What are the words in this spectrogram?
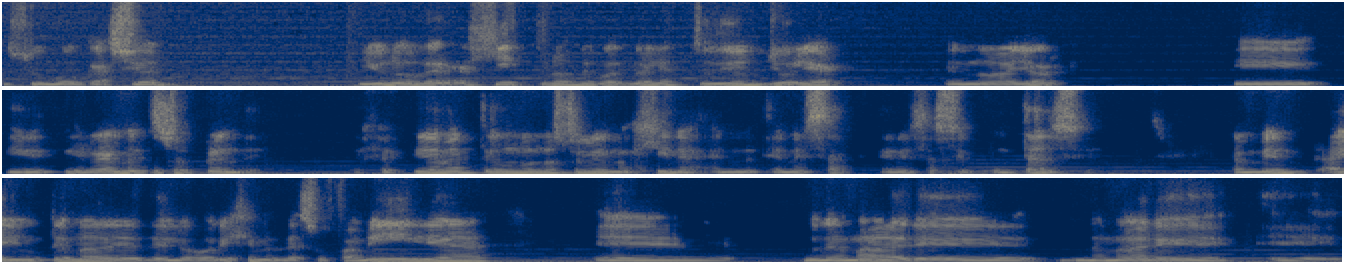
y su vocación. Y uno ve registros de cuando él estudió en Juilliard, en Nueva York, y- y realmente sorprende. Efectivamente, uno no se lo imagina en, en esas en esas circunstancias. También hay un tema de, de los orígenes de su familia, eh, de una madre, una madre eh,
